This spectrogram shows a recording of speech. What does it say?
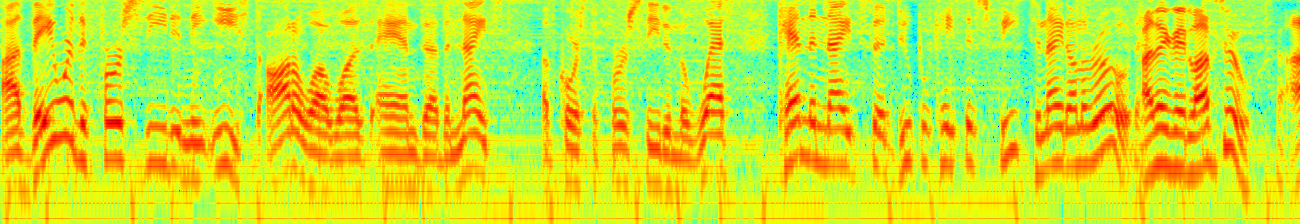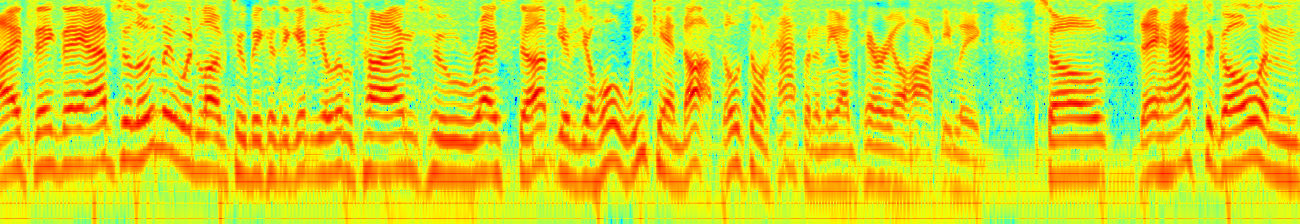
Uh, they were the first seed in the East, Ottawa was, and uh, the Knights of course, the first seed in the West. Can the Knights uh, duplicate this feat tonight on the road? I think they'd love to. I think they absolutely would love to because it gives you a little time to rest up, gives you a whole weekend off. Those don't happen in the Ontario Hockey League. So they have to go and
